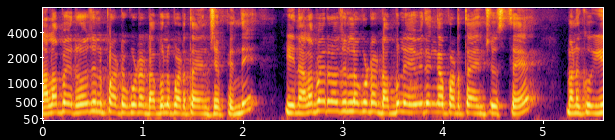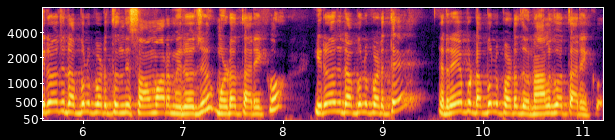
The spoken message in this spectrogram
నలభై రోజుల పాటు కూడా డబ్బులు పడతాయని చెప్పింది. ఈ నలభై రోజుల్లో కూడా డబ్బులు ఏ విధంగా పడతాయని చూస్తే మనకు ఈరోజు డబ్బులు పడుతుంది సోమవారం ఈరోజు మూడో తారీఖు. ఈరోజు డబ్బులు పడితే రేపు డబ్బులు పడదు నాలుగో తారీఖు.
